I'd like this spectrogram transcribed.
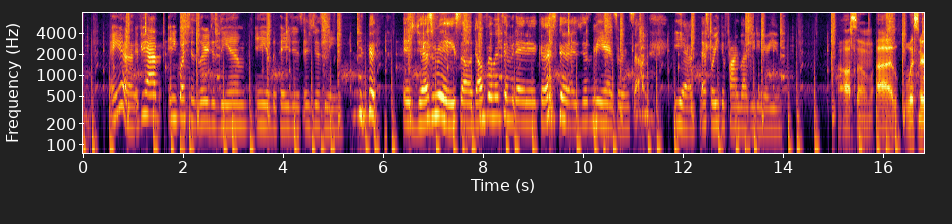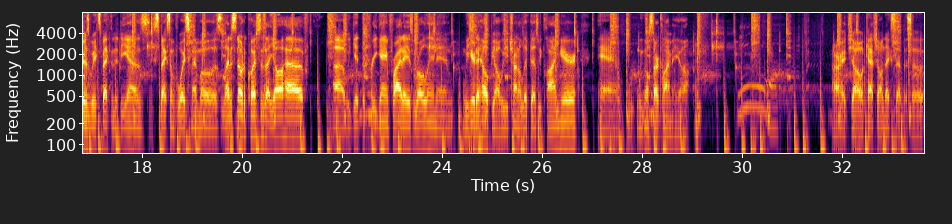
And yeah, if you have any questions, literally just DM any of the pages. It's just me. it's just me. So don't feel intimidated because it's just me answering. So yeah, that's where you can find Black Beauty near you. Awesome. Uh, listeners, we expect in the DMs, expect some voice memos. Let us know the questions that y'all have. Uh, we get the free game Fridays rolling, and we here to help y'all. We trying to lift as we climb here, and we're gonna start climbing, y'all. Yeah. All right, y'all. We'll catch y'all next episode.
